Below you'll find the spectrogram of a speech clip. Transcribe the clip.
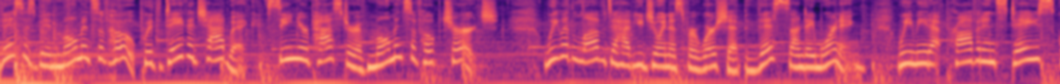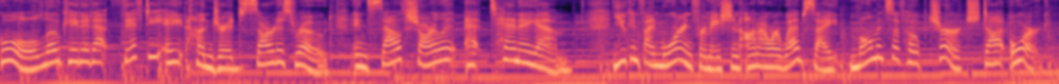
This has been Moments of Hope with David Chadwick, Senior Pastor of Moments of Hope Church. We would love to have you join us for worship this Sunday morning. We meet at Providence Day School located at 5800 Sardis Road in South Charlotte at 10 a.m. You can find more information on our website, momentsofhopechurch.org.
